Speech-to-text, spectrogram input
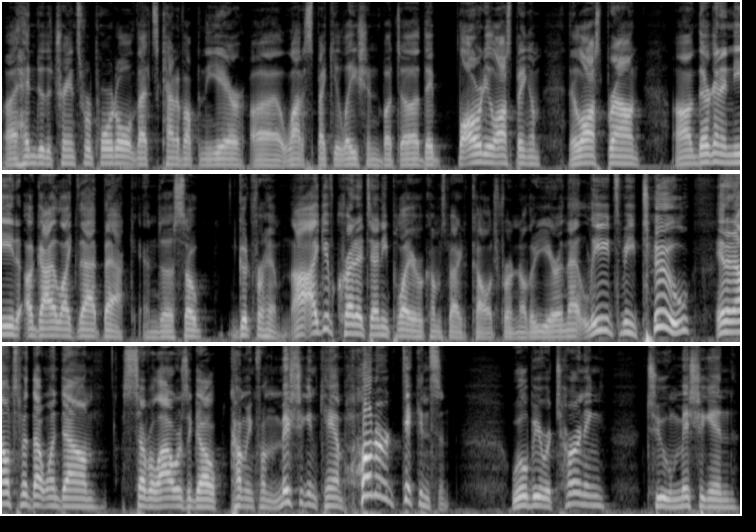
uh, heading to the transfer portal. That's kind of up in the air. Uh, a lot of speculation, but uh, they already lost Bingham. They lost Brown. Uh, they're going to need a guy like that back, and so good for him. I give credit to any player who comes back to college for another year, and that leads me to an announcement that went down several hours ago coming from the Michigan camp. Hunter Dickinson will be returning to Michigan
